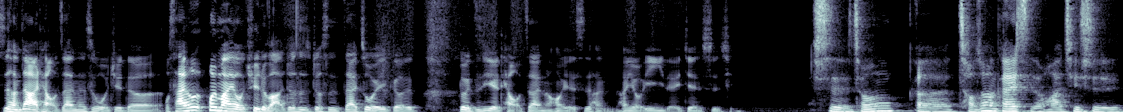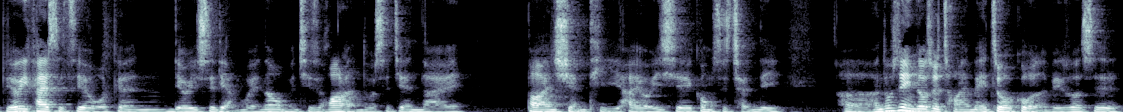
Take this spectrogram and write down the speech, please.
是很大的挑战，但是我觉得我才会会蛮有趣的吧，就是就是在做一个对自己的挑战，然后也是很很有意义的一件事情。是从呃草创开始的话，其实比如一开始只有我跟刘医师两位，那我们其实花了很多时间来包含选题，还有一些公司成立，呃很多事情都是从来没做过的，比如说是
